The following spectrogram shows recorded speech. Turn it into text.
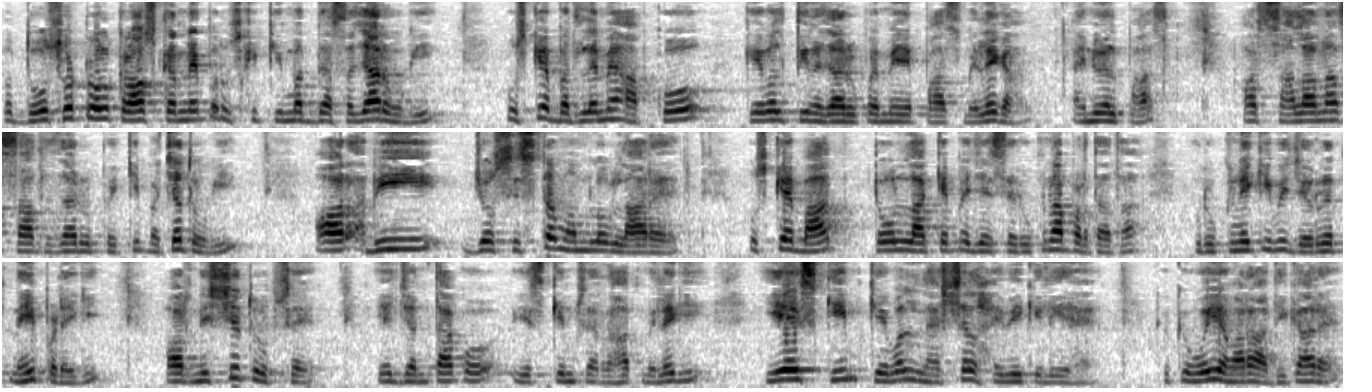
तो 200 टोल क्रॉस करने पर उसकी कीमत दस हज़ार होगी। उसके बदले में आपको केवल तीन हज़ार रुपये में ये पास मिलेगा एनुअल पास और सालाना सात हज़ार रुपये की बचत होगी। और अभी जो सिस्टम हम लोग ला रहे हैं, उसके बाद टोल नाके पे जैसे रुकना पड़ता था, रुकने की भी ज़रूरत नहीं पड़ेगी। और निश्चित रूप से ये जनता को ये स्कीम से राहत मिलेगी। ये स्कीम केवल नेशनल हाईवे के लिए है, क्योंकि वही हमारा अधिकार है।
